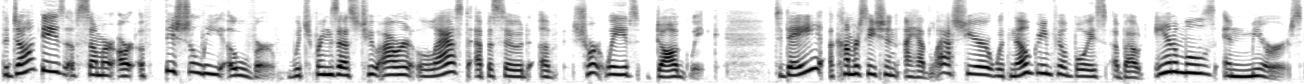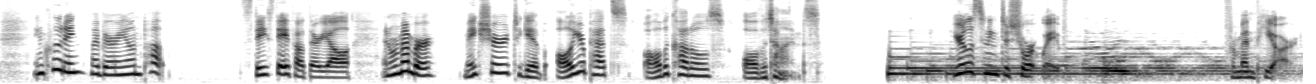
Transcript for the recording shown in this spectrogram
The dog days of summer are officially over, which brings us to our last episode of Shortwave's Dog Week. Today, a conversation I had last year with Nell Greenfieldboyce about animals and mirrors, including my very own pup. Stay safe out there, y'all. And remember, make sure to give all your pets all the cuddles all the times. You're listening to Shortwave from NPR.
